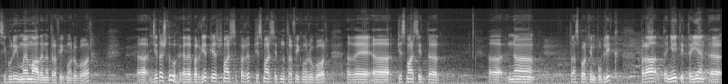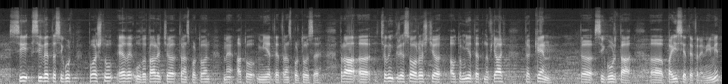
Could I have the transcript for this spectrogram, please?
siguri më e madhe në trafikun rrugor. Gjithashtu, edhe për vetë pjesëmarrësit, për vetë pjesëmarrësit në trafikun rrugor dhe pjesëmarrësit në transportin publik, pra të njëjtit të jenë si vetë të sigurt, po ashtu edhe udhëtarët që transportohen me ato mjete transportuese. Pra, qëllim kryesor është që automjetet në fjalë të kenë të sigurta pajisjet e frenimit,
